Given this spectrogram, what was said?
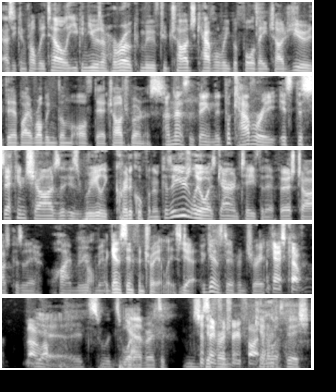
As you can probably tell, you can use a heroic move to charge cavalry before they charge you, thereby robbing them of their charge bonus. And that's the thing. that For cavalry, it's the second charge that is really critical for them because they're usually always guaranteed for their first charge because of their high oh, movement. Against infantry, at least. yeah, against infantry. Against cavalry. Oh, yeah, well, it's it's whatever. It's a It's just infantry fight. kettle of fish.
